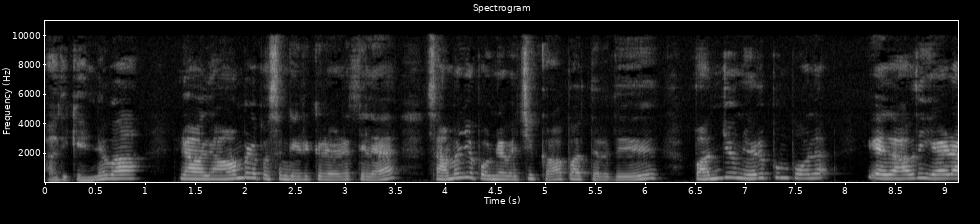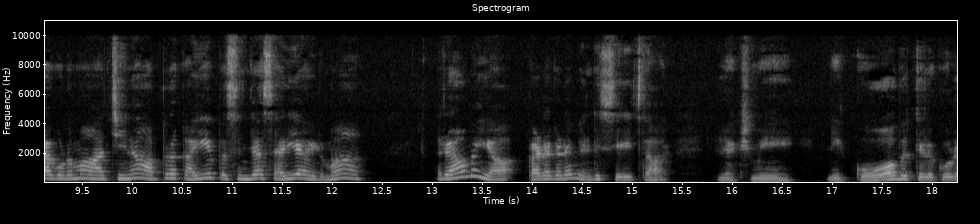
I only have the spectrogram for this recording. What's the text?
அதுக்கு என்னவா நாலு ஆம்பளை பசங்க இருக்கிற இடத்துல சமைஞ்ச பொண்ணை வச்சு காப்பாற்றுறது பஞ்சும் நெருப்பும் போல். ஏதாவது ஏழா கூடமாக ஆச்சுன்னா அப்புறம் கையை பிசைஞ்சால் சரியாயிடுமா? ராமையா கடகடவென்று சிரித்தார். லக்ஷ்மி நீ கோபத்தில் கூட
